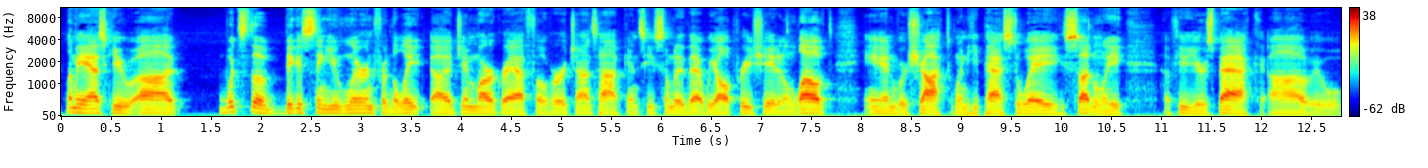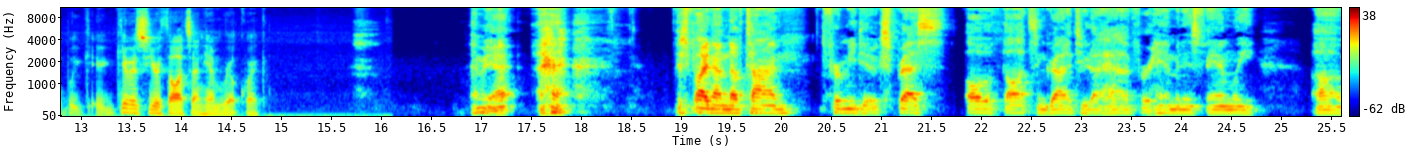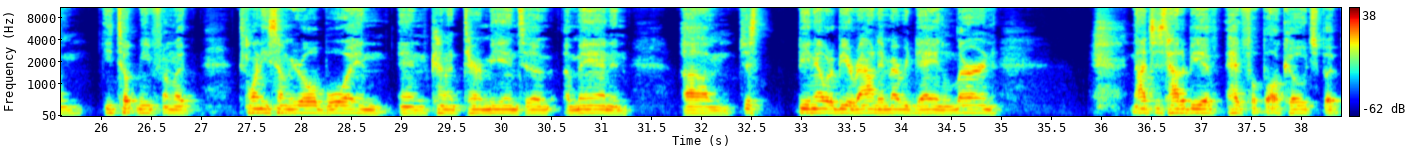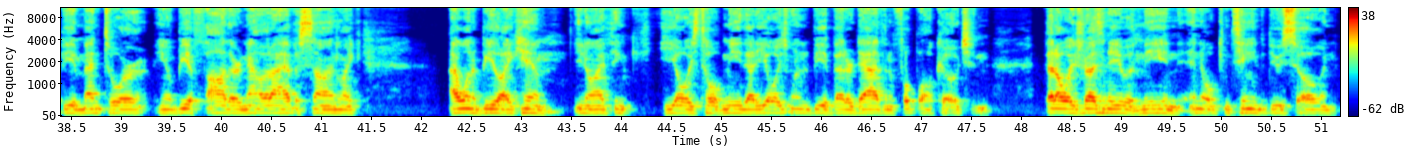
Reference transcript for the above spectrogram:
Let me ask you, uh, what's the biggest thing you learned from the late uh, Jim Margraff over at Johns Hopkins? He's somebody that we all appreciated and loved, and were shocked when he passed away suddenly a few years back. Uh, give us your thoughts on him, real quick. I mean, I, there's probably not enough time for me to express all the thoughts and gratitude I have for him and his family. Um, he took me from a 20 some year old boy and, and kind of turned me into a man and um, just being able to be around him every day and learn not just how to be a head football coach, but be a mentor, you know, be a father. Now that I have a son, like I want to be like him. You know, I think he always told me that he always wanted to be a better dad than a football coach. And that always resonated with me and, and it will continue to do so. And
